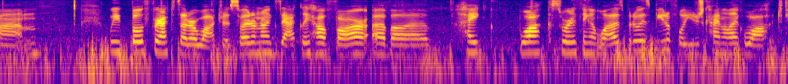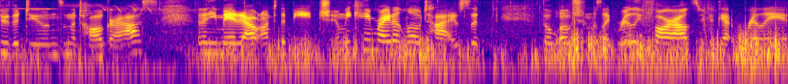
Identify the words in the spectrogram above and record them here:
Um, we both forgot to set our watches, so I don't know exactly how far of a hike walk sort of thing it was, but it was beautiful. You just kind of like walked through the dunes and the tall grass, and then you made it out onto the beach. And we came right at low tide, so the, the ocean was like really far out, so we could get really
